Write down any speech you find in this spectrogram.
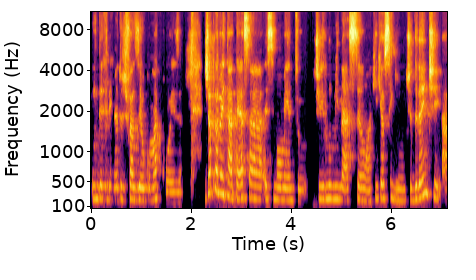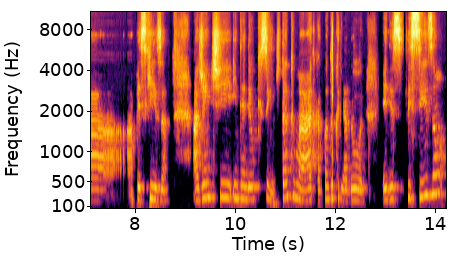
em detrimento de fazer alguma coisa. Deixa eu aproveitar até essa, esse momento de iluminação aqui, que é o seguinte: durante a, a pesquisa, a gente entendeu que é o seguinte: tanto marca quanto criador, eles precisam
